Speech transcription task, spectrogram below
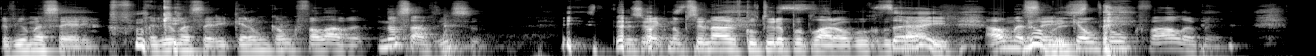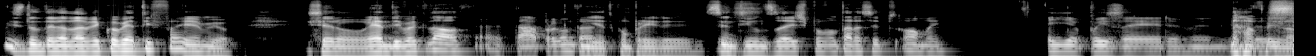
Havia uma série. Havia uma série que era um cão que falava. Não sabes isso? Sei é que não percebo nada de cultura popular ao burro do Sei. cara. Há uma Não, série que é um cão que fala, mano. Mas isso não tem nada a ver com a Betty Feia, meu. Isso era o Andy McDowell. Está a perguntar. Tinha de cumprir eh, 101 desejos para voltar a ser homem. Aí, pois era, mano. Ah, pois não,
